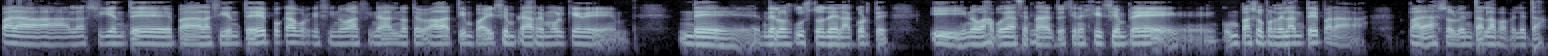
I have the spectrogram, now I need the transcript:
para la siguiente para la siguiente época porque si no al final no te va a dar tiempo a ir siempre a remolque de, de, de, los gustos de la corte y no vas a poder hacer nada. Entonces tienes que ir siempre eh, un paso por delante para, para solventar la papeleta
